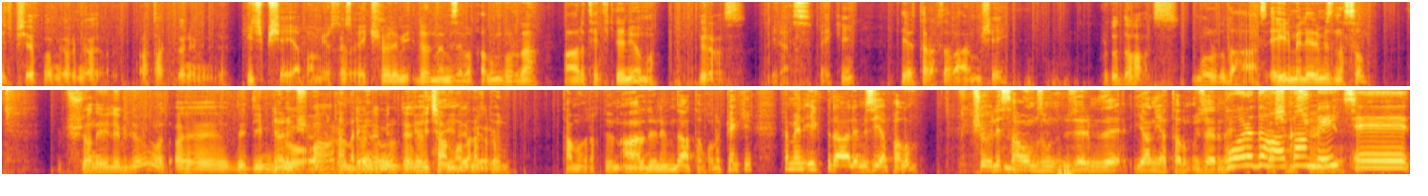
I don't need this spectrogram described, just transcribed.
hiçbir şey yapamıyorum yani atak döneminde. Hiçbir şey yapamıyorsunuz. Peki şöyle bir dönmemize bakalım. Burada ağrı tetikleniyor mu? Biraz. Biraz. Peki. Diğer tarafta var mı bir şey? Burada daha az. Burada daha az. Eğilmelerimiz nasıl? Şu an eğilebiliyorum ama e, dediğim gibi Dönün o ağrı kameraya döneminde doğru. Yok, hiç tam olarak eğilemiyorum. dönün. Tam olarak dönün. Ağrı döneminde atak olur. Peki hemen ilk müdahalemizi yapalım. Şöyle sağ omzumuzun üzerimize yan yatalım üzerine. Bu arada Başımız Hakan şöyle Bey, gelsin. e,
